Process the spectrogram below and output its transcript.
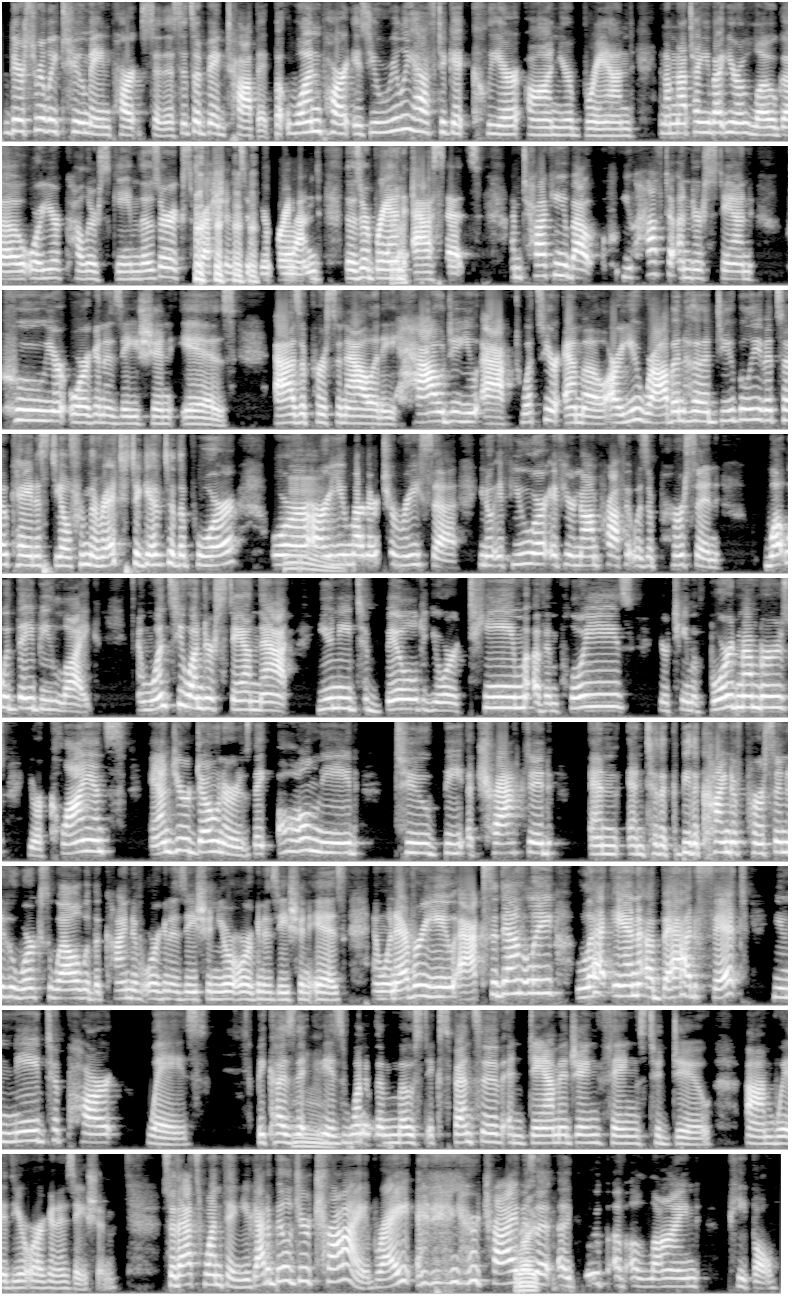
there's really two main parts to this. It's a big topic, but one part is you really have to get clear on your brand. And I'm not talking about your logo or your color scheme. Those are expressions of your brand. Those are brand gotcha. assets. I'm talking about you have to understand who your organization is as a personality. How do you act? What's your MO? Are you Robin Hood? Do you believe it's okay to steal from the rich to give to the poor? Or mm. are you Mother Teresa? You know, if you were if your nonprofit was a person, what would they be like? And once you understand that, you need to build your team of employees, your team of board members, your clients, and your donors. They all need to be attracted and and to the, be the kind of person who works well with the kind of organization your organization is. And whenever you accidentally let in a bad fit you need to part ways because mm. it is one of the most expensive and damaging things to do um, with your organization. So that's one thing. You got to build your tribe right? And your tribe right. is a, a group of aligned people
